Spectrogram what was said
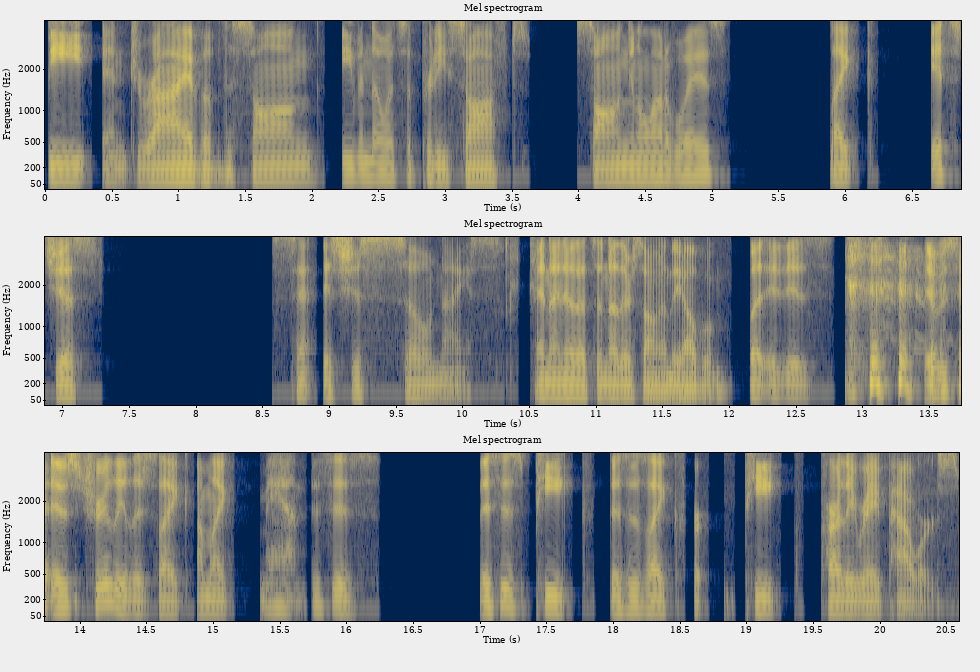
beat and drive of the song even though it's a pretty soft song in a lot of ways like it's just it's just so nice. And I know that's another song on the album, but it is it was it was truly just like I'm like, man, this is this is peak. This is like peak Carly Rae powers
